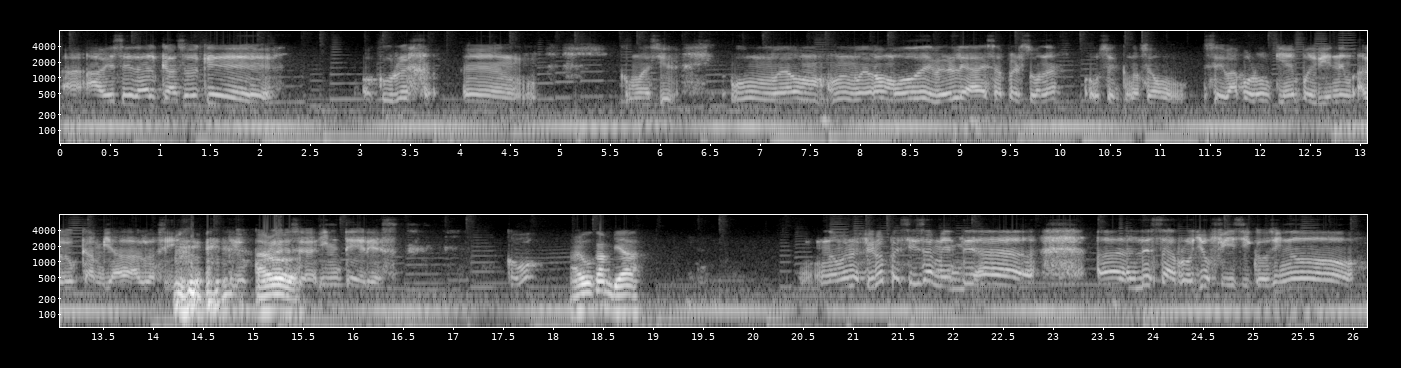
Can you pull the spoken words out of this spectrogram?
a, veces da el caso de que ocurre, eh, ¿cómo decir? Un nuevo, un nuevo modo de verle a esa persona o se, no sé, se va por un tiempo y viene algo cambiado, algo así. algo. Ese interés. ¿Cómo? Algo cambiado. No me refiero precisamente al desarrollo físico, sino,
